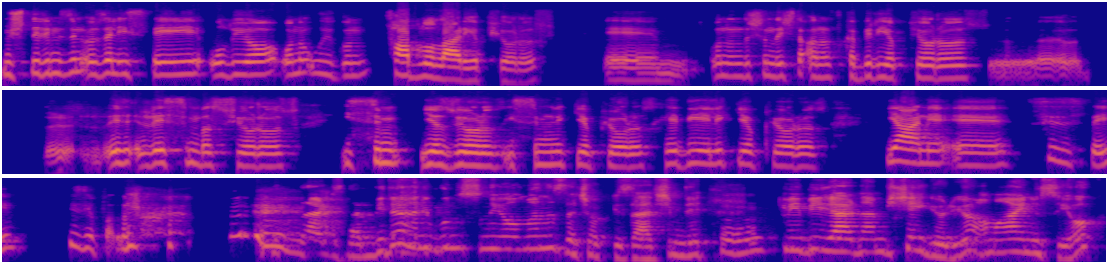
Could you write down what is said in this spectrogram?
Müşterimizin özel isteği oluyor, ona uygun tablolar yapıyoruz. Ee, onun dışında işte anıtkabir yapıyoruz, ee, re- resim basıyoruz, isim yazıyoruz, isimlik yapıyoruz, hediyelik yapıyoruz. Yani ee, siz isteyin, biz yapalım. Güzel güzel. Bir de hani bunu sunuyor olmanız da çok güzel. Şimdi kimi bir yerden bir şey görüyor ama aynısı yok.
